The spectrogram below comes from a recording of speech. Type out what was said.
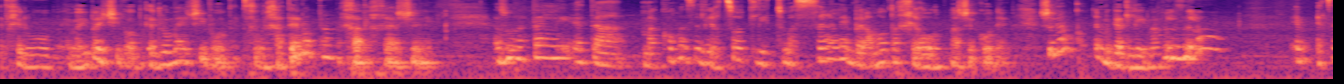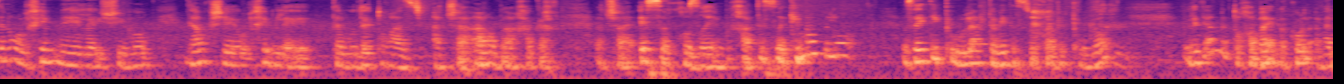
התחילו, הם היו בישיבות, גדלו מהישיבות, צריכים לחתן אותם אחד אחרי השני. אז הוא נתן לי את המקום הזה לרצות להתמסר אליהם ברמות אחרות, מה שקודם. שגם קודם מגדלים, אבל זה לא... הם אצלנו הולכים אה, לישיבות, גם כשהולכים לתלמודי תורה, אז עד שעה ארבע, אחר כך עד שעה עשר חוזרים, אחת עשרה, כמעט ולא אז הייתי פעולה, תמיד עסוקה בפעולות, וגם בתוך הבית והכל, אבל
